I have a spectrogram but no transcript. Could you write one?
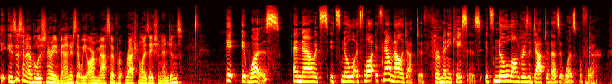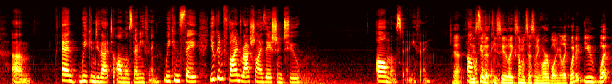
is this an evolutionary advantage that we are massive rationalization engines? It it was, and now it's it's no it's lo- it's now maladaptive for many cases. It's no longer as adaptive as it was before. Um, and we can do that to almost anything. We can say you can find rationalization to almost anything. Yeah. So Almost you see this. anything. You see like someone says something horrible, and you're like, "What did you? What?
